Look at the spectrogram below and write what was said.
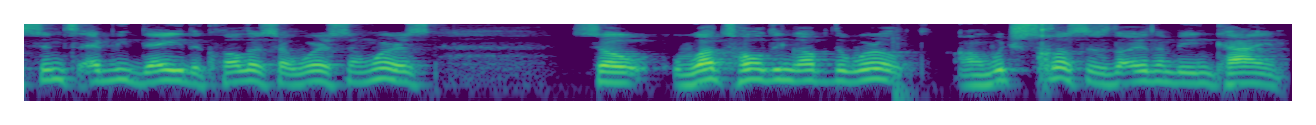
since every day the klolos are worse and worse, so what's holding up the world? On which schos is the oilam being kaim?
